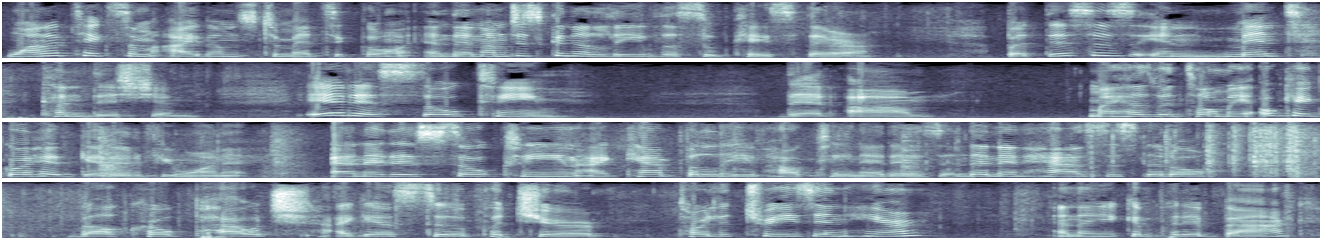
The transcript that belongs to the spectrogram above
want to take some items to Mexico and then I'm just gonna leave the suitcase there. But this is in mint condition it is so clean that um, my husband told me, okay, go ahead, get it if you want it. And it is so clean. I can't believe how clean it is. And then it has this little Velcro pouch, I guess, to put your toiletries in here. And then you can put it back.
